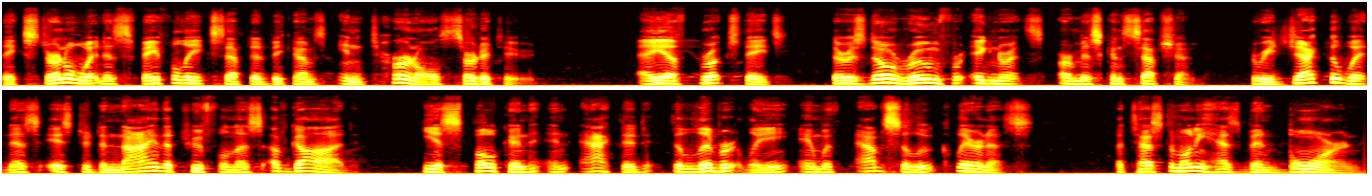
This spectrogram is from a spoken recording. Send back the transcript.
The external witness faithfully accepted becomes internal certitude. A.F. Brooks states there is no room for ignorance or misconception. To reject the witness is to deny the truthfulness of God. He has spoken and acted deliberately and with absolute clearness. The testimony has been borne.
